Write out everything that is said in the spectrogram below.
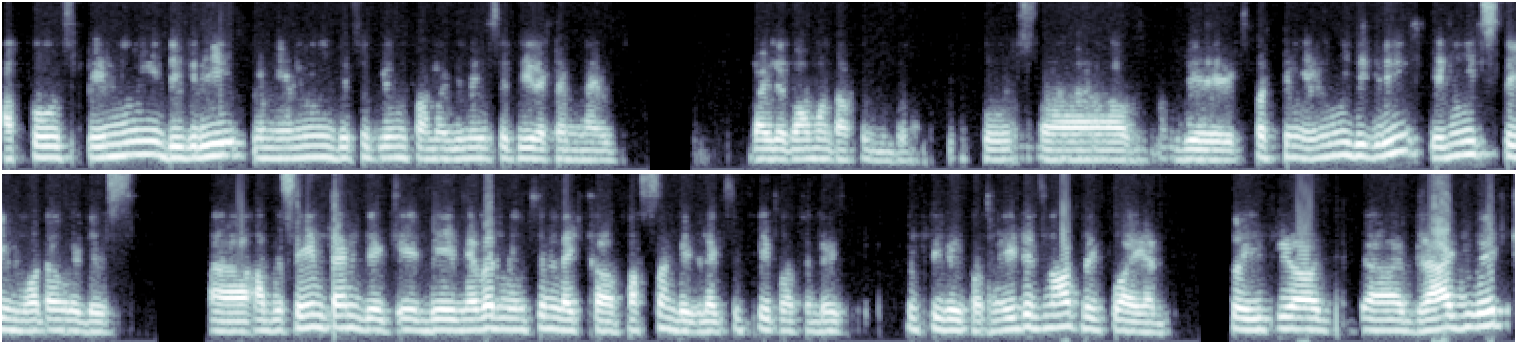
Of course, any degree in any discipline from a university recognized by the government of India. Of course, uh, they're expecting any degree, any stream, whatever it is. Uh, at the same time, they, they never mention like a percentage, like 60 percentage, 55 percent. It is not required. So if you are uh, graduate,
